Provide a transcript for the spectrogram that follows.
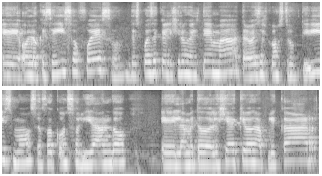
eh, o lo que se hizo fue eso. Después de que eligieron el tema, a través del constructivismo, se fue consolidando eh, la metodología que iban a aplicar,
